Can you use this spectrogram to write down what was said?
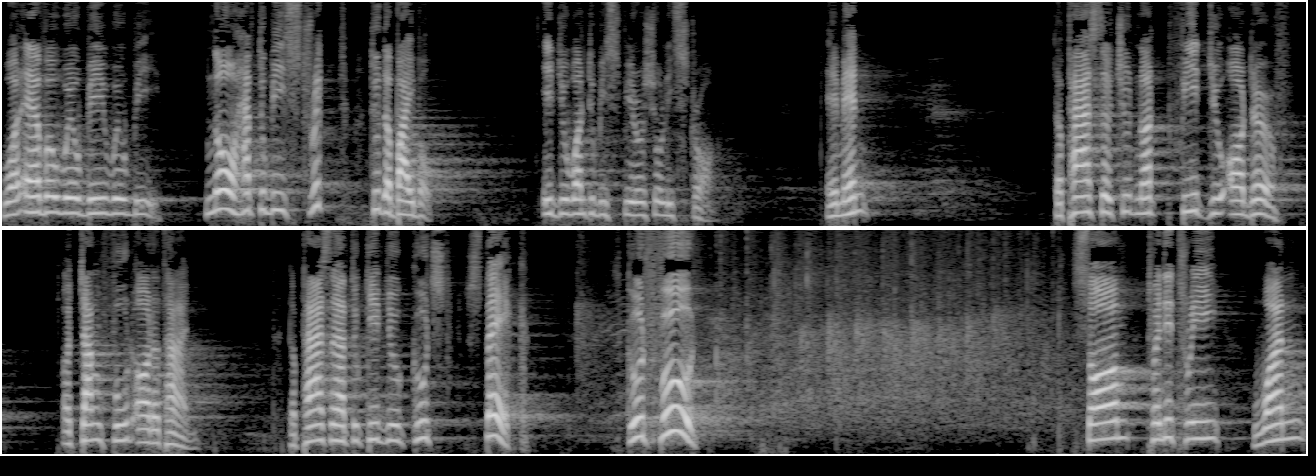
Whatever will be, will be. No, have to be strict to the Bible if you want to be spiritually strong. Amen. The pastor should not feed you hors d'oeuvre or junk food all the time. The pastor have to give you good steak, good food. Psalm 23, 1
